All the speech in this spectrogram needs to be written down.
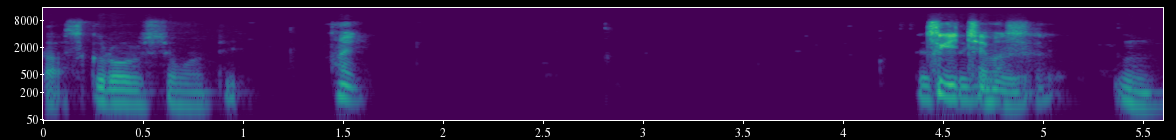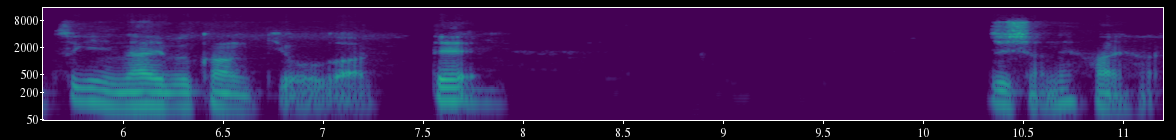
あ、スクロールしてもらっていい？はい。で次いっちゃいます？うん、次に内部環境があって、うん自社ね、はいは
